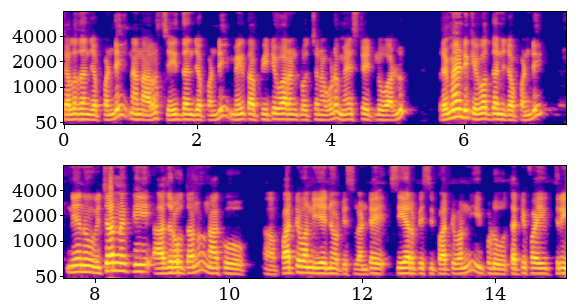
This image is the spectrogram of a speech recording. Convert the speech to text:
చెల్లదని చెప్పండి నన్ను అరెస్ట్ చేయొద్దని చెప్పండి మిగతా పీటీ వారెంట్లు వచ్చినా కూడా మేజిస్ట్రేట్లు వాళ్ళు రిమాండ్కి ఇవ్వద్దని చెప్పండి నేను విచారణకి హాజరవుతాను. నాకు పార్టీ వన్ ఏ నోటీసులు అంటే సిఆర్పిసి పార్టీ వన్ ఇప్పుడు thirty five three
